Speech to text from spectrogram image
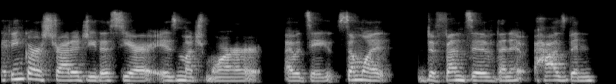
I think our strategy this year is much more, I would say, somewhat defensive than it has been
